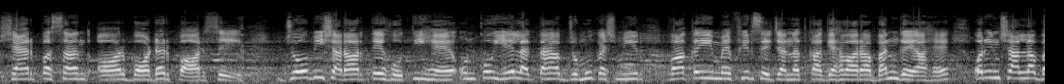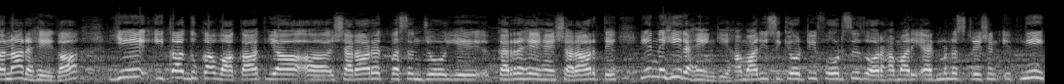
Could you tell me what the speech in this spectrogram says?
शहर पसंद और बॉर्डर पार से जो भी शरारतें होती हैं उनको ये लगता है अब जम्मू कश्मीर वाकई में फिर से जन्नत का गहवारा बन गया है और इन बना रहेगा। ये इका दुका वाक़ात या शरारत पसंद जो ये कर रहे हैं शरारतें ये नहीं रहेंगी। हमारी सिक्योरिटी फोर्सेस और हमारी एडमिनिस्ट्रेशन इतनी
